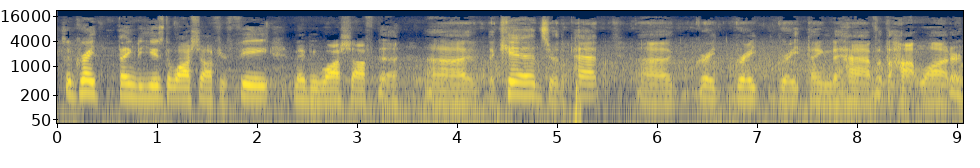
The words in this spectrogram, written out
It's a great thing to use to wash off your feet, maybe wash off the, uh, the kids or the pet. Uh, great, great, great thing to have with the hot water.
